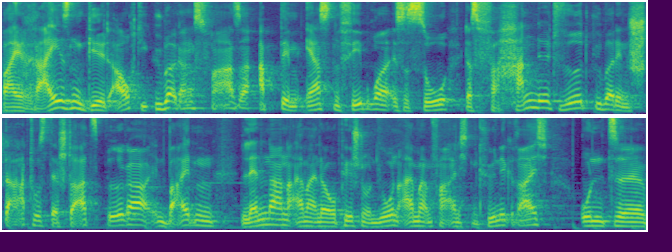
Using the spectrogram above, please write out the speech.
Bei Reisen gilt auch die Übergangsphase. Ab dem 1. Februar ist es so, dass verhandelt wird über den Status der Staatsbürger in beiden Ländern, einmal in der Europäischen Union, einmal im Vereinigten Königreich. Und äh,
